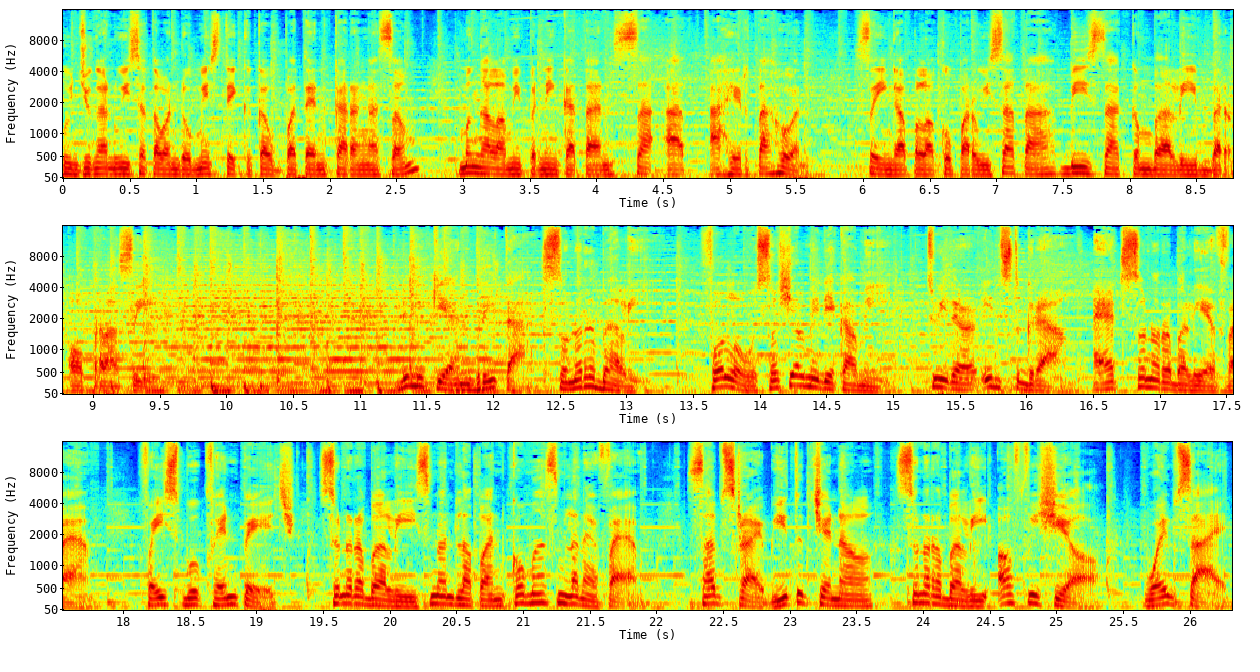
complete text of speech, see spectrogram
kunjungan wisatawan domestik ke Kabupaten Karangasem mengalami peningkatan saat akhir tahun, sehingga pelaku pariwisata bisa kembali beroperasi. Demikian berita Sonora Bali. Follow sosial media kami, Twitter, Instagram, at Sonora Bali FM, Facebook fanpage Sonora Bali 98,9 FM, subscribe YouTube channel Sonora Bali Official, website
